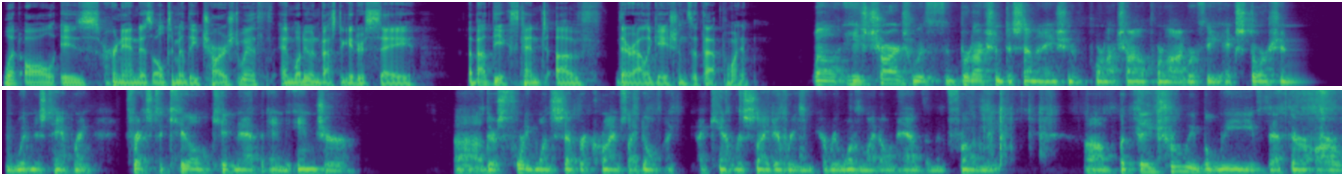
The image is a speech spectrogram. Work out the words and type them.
what all is Hernandez ultimately charged with, and what do investigators say about the extent of their allegations at that point? Well, he's charged with production, dissemination of porno- child pornography, extortion, witness tampering, threats to kill, kidnap, and injure. Uh, there's 41 separate crimes. I don't, I, I can't recite every every one of them. I don't have them in front of me. Um, but they truly believe that there are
